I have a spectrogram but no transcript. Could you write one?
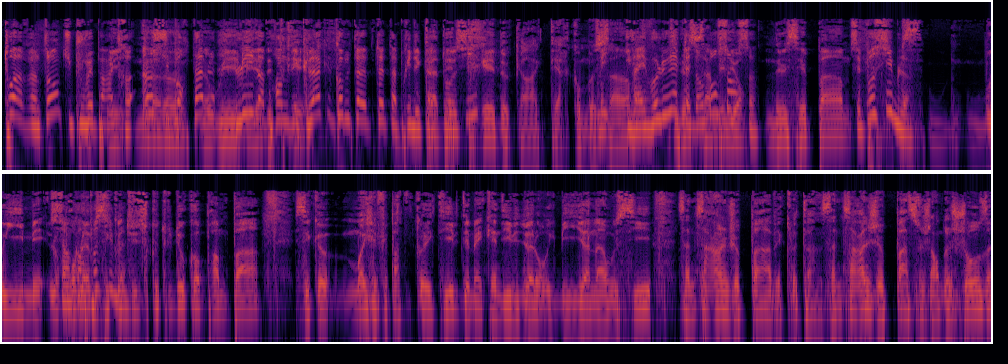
Toi, à 20 ans, tu pouvais paraître Oui, non, non, non, insupportable. non, oui, Lui, il va des prendre des claques, comme peut-être t'as pris des claques toi des aussi. traits de caractère comme Mais ça. il va évoluer peut-être dans le bon sens. Ne c'est pas. C'est possible. Oui, mais le problème, c'est que tu, ce que tu ne comprends pas, c'est que moi j'ai fait partie de collectif, des mecs individuels au rugby, il y en a aussi. Ça ne s'arrange pas avec le temps. Ça ne s'arrange pas ce genre de choses.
